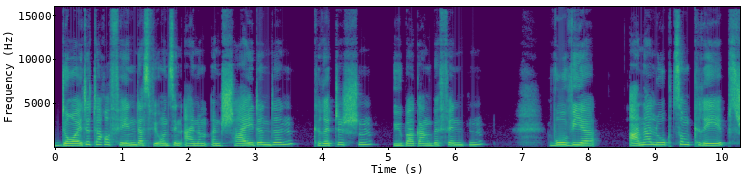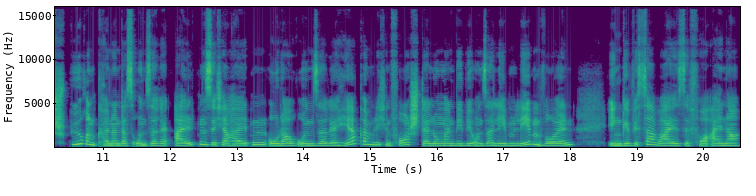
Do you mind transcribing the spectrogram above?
deutet darauf hin, dass wir uns in einem entscheidenden, kritischen Übergang befinden, wo wir analog zum Krebs spüren können, dass unsere alten Sicherheiten oder auch unsere herkömmlichen Vorstellungen, wie wir unser Leben leben wollen, in gewisser Weise vor einer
